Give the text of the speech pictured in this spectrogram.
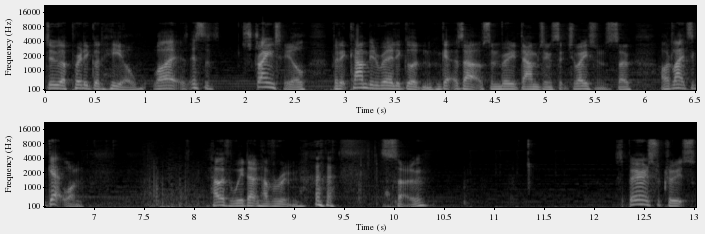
do a pretty good heal. Well, it's a strange heal, but it can be really good and can get us out of some really damaging situations. So I would like to get one. However, we don't have room. so, experienced recruits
